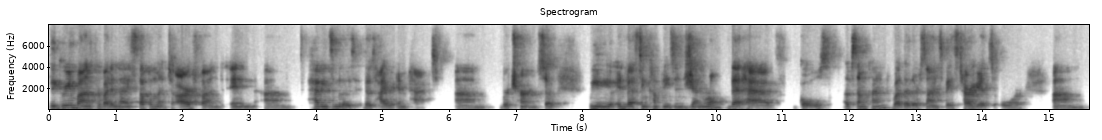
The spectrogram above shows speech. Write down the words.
the green bonds provide a nice supplement to our fund in um, having some of those those higher impact um, returns. So, we invest in companies in general that have goals of some kind, whether they're science-based targets or um,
